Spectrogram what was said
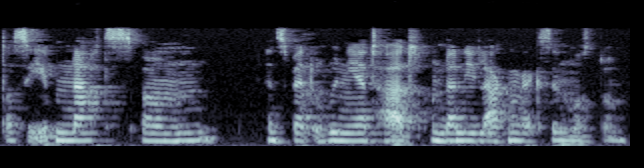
dass sie eben nachts ähm, ins Bett uriniert hat und dann die Laken wechseln musste.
